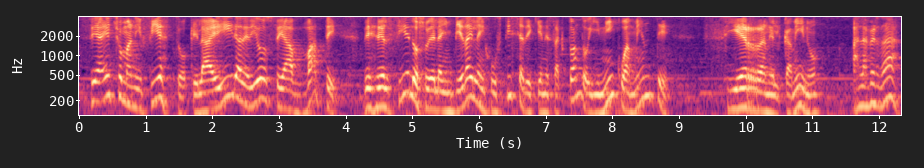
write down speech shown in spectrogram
se ha hecho manifiesto que la ira de Dios se abate desde el cielo sobre la impiedad y la injusticia de quienes actuando inicuamente cierran el camino a la verdad.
